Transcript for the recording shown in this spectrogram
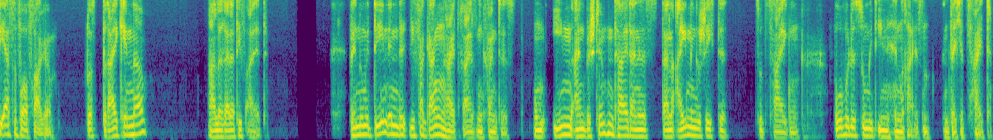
Die erste Vorfrage. Du hast drei Kinder, alle relativ alt. Wenn du mit denen in die Vergangenheit reisen könntest, um ihnen einen bestimmten Teil deines, deiner eigenen Geschichte zu zeigen, wo würdest du mit ihnen hinreisen? In welche Zeit?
